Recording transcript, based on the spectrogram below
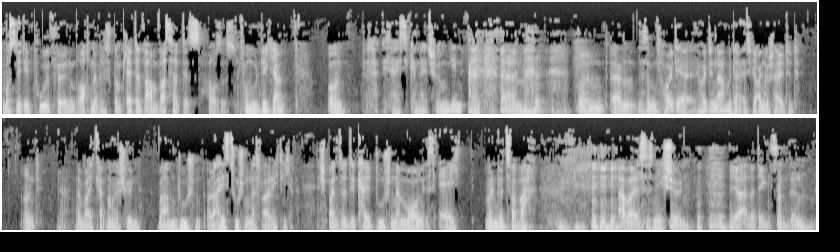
Mussten die den Pool füllen und brauchen das komplette Warmwasser des Hauses. Vermutlich, ja. Und das heißt, ich kann da jetzt schwimmen gehen? Nein. ähm, und ähm, das haben sie heute, heute Nachmittag erst wieder angeschaltet. Und ja, da war ich gerade nochmal schön warm duschen oder heiß duschen. Das war richtig spannend. So also kalt duschen am Morgen ist echt, man wird zwar wach, aber es ist nicht schön. Ja, allerdings. Und dann,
